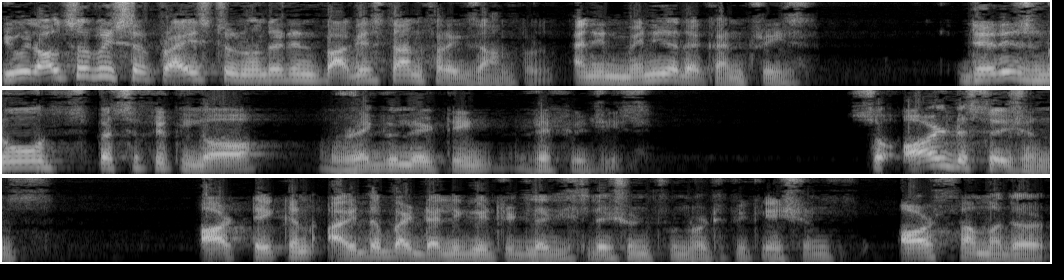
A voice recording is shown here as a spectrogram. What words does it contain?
You will also be surprised to know that in Pakistan, for example, and in many other countries, there is no specific law regulating refugees. So all decisions are taken either by delegated legislation through notifications or some other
